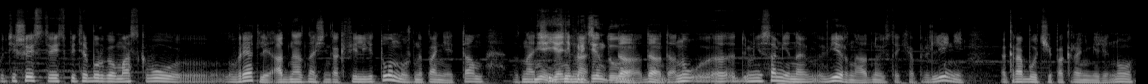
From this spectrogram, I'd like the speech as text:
Путешествие из Петербурга в Москву ну, вряд ли однозначно как фильетон можно понять. Там значительно... Не, я не претендую. Да, да, да. Ну, э, несомненно, верно одно из таких определений, как рабочее, по крайней мере. Но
